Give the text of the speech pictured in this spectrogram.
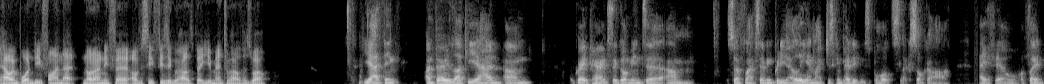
how important do you find that not only for obviously physical health but your mental health as well? Yeah, I think I'm very lucky. I had um, great parents that got me into um, surf lifesaving pretty early and like just competitive sports like soccer, AFL. I played,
